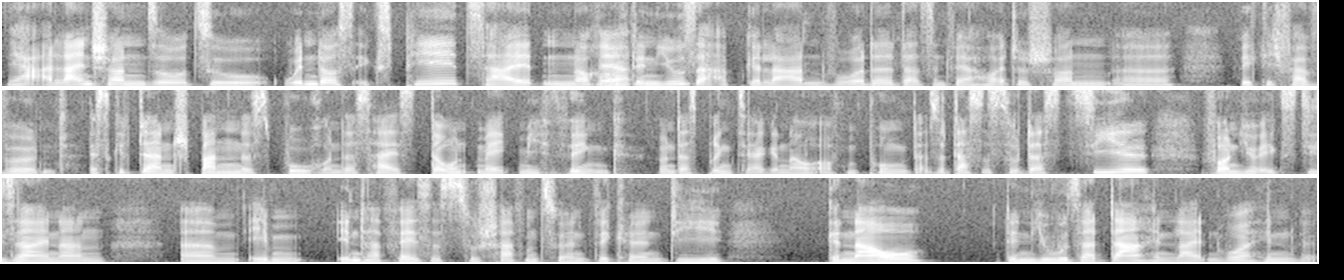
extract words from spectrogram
ja, allein schon so zu Windows XP-Zeiten noch ja. auf den User abgeladen wurde, da sind wir heute schon äh, wirklich verwöhnt. Es gibt ja ein spannendes Buch und das heißt Don't Make Me Think. Und das bringt es ja genau auf den Punkt. Also das ist so das Ziel von UX-Designern, ähm, eben Interfaces zu schaffen, zu entwickeln, die genau den User dahin leiten, wo er hin will.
